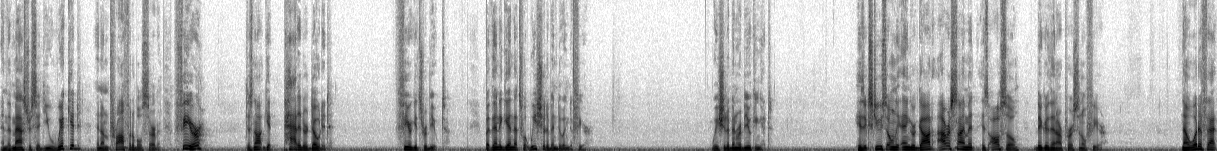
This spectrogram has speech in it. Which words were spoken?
And the master said, You wicked and unprofitable servant. Fear does not get patted or doted, fear gets rebuked. But then again, that's what we should have been doing to fear. We should have been rebuking it. His excuse only angered God. Our assignment is also bigger than our personal fear. Now, what if that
